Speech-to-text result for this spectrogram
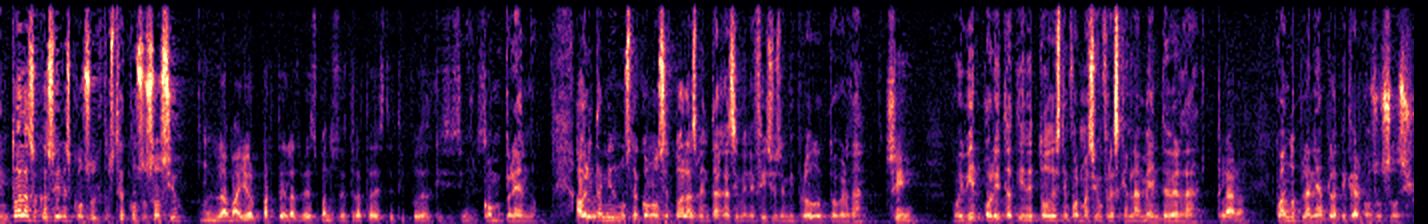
¿En todas las ocasiones consulta usted con su socio? La mayor parte de las veces cuando se trata de este tipo de adquisiciones. Comprendo. Ahorita mismo usted conoce todas las ventajas y beneficios de mi producto, ¿verdad? Sí. Muy bien, ahorita tiene toda esta información fresca en la mente, ¿verdad? Claro. ¿Cuándo planea platicar con su socio?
